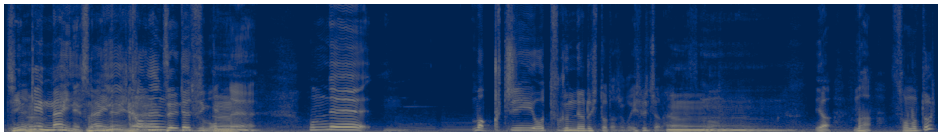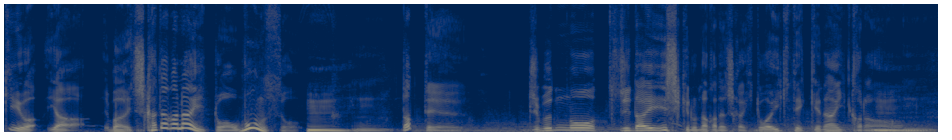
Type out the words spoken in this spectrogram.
人権ないねいそれ。いい加減ですもんね、うん。ほんでうん。まあ口をつぐんでる人たちもいるじゃなういですか、ん。いやまあその時はいやまあ仕方がないとは思うんですよ。うん。うん。だって自分の時代意識の中でしか人は生きていけないから、うん。うん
